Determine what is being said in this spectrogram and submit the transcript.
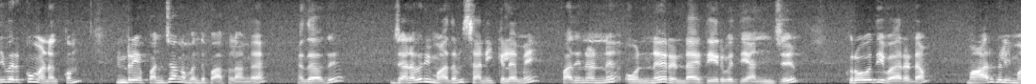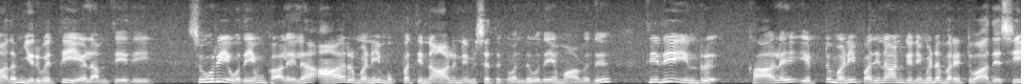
அனைவருக்கும் வணக்கம். இன்றைய பஞ்சாங்கம் வந்து பார்க்கலாங்க. அதாவது ஜனவரி மாதம் சனிக்கிழமை பதினொன்று ஒன்று ரெண்டாயிரத்தி இருபத்தி அஞ்சு குரோதி வருடம் மார்கழி மாதம் இருபத்தி ஏழாம் தேதி. சூரிய உதயம் காலையில் ஆறு மணி முப்பத்தி நாலு நிமிஷத்துக்கு வந்து உதயமாகுது. திதி இன்று காலை எட்டு மணி பதினான்கு நிமிடம் வரை துவாதசி.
